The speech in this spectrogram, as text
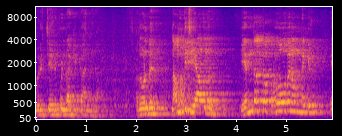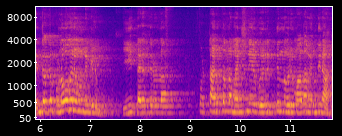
ഒരു ചെരുപ്പുണ്ടാക്കി കാണില്ല. അതുകൊണ്ട് നമുക്ക് ചെയ്യാവുന്നത് എന്തൊക്കെ പ്രലോഭനം ഉണ്ടെങ്കിലും എന്തൊക്കെ പ്രലോഭനം ഉണ്ടെങ്കിലും ഈ തരത്തിലുള്ള തൊട്ടടുത്തുള്ള മനുഷ്യനെ വെറുക്കുന്ന ഒരു മതം എന്തിനാണ്?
